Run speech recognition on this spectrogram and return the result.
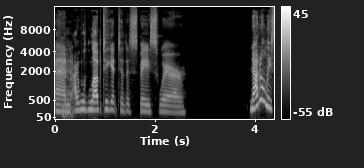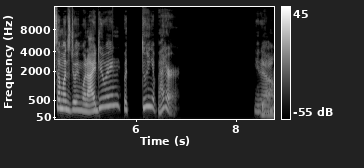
And Yeah. I would love to get to the space where not only someone's doing what I'm doing, but doing it better. You know? Yeah.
